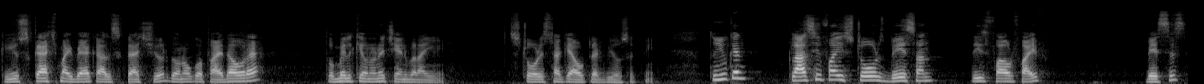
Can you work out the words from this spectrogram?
کہ you scratch my back I scratch your دونوں کو فائدہ ہو رہا ہے۔ تو مل کے انہوں نے چین بنائی ہوئی اسٹور اس طرح کے آؤٹ لیٹ بھی ہو سکتی ہیں۔ تو you can classify store base on these four five bases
